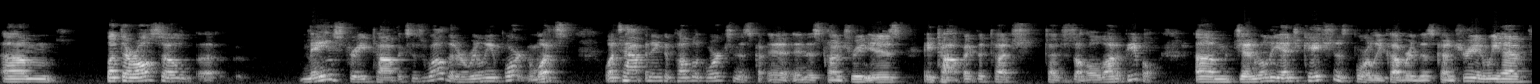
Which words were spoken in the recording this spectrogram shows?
Um, but there are also uh, Main Street topics as well that are really important. What's what's happening to public works in this in this country is a topic that touch touches a whole lot of people. Um, generally, education is poorly covered in this country, and we have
